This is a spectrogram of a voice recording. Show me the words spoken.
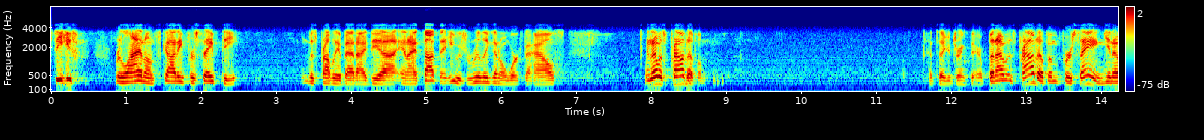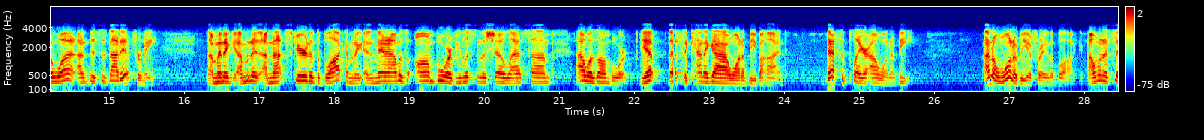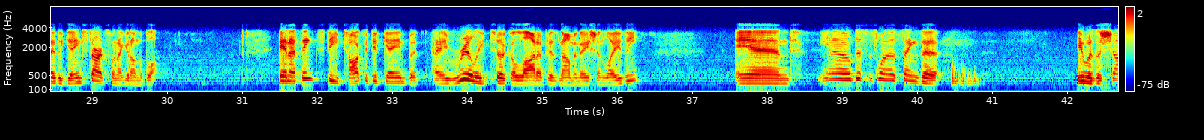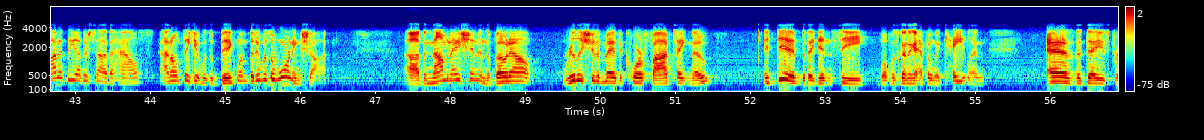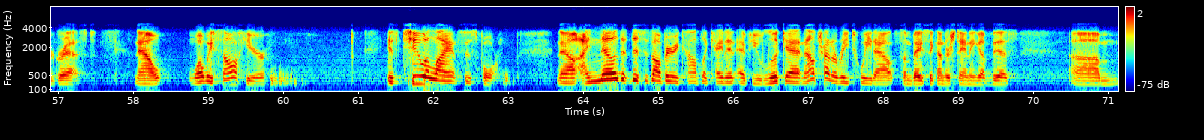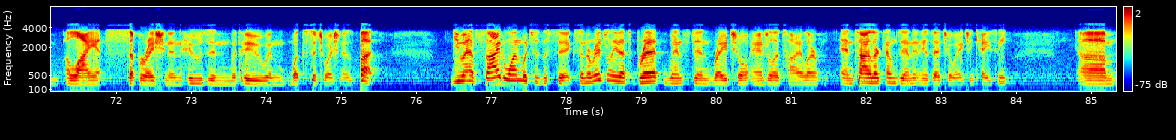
Steve relying on Scottie for safety was probably a bad idea. And I thought that he was really going to work the house and I was proud of him. I take a drink there, but I was proud of him for saying, you know what, I'm, this is not it for me. I'm gonna, I'm gonna, I'm not scared of the block. I'm gonna, and man, I was on board. If you listened to the show last time, I was on board. Yep, that's the kind of guy I want to be behind. That's the player I want to be. I don't want to be afraid of the block. I want to say the game starts when I get on the block. And I think Steve talked a good game, but I really took a lot of his nomination lazy. And, you know, this is one of those things that it was a shot at the other side of the house. I don't think it was a big one, but it was a warning shot. Uh, the nomination and the vote out really should have made the core five take note. It did, but they didn't see what was going to happen with Kaitlyn as the days progressed. Now, what we saw here is two alliances form. Now, I know that this is all very complicated. If you look at, and I'll try to retweet out some basic understanding of this um, alliance separation and who's in with who and what the situation is. But you have side one, which is the six, and originally that's Brett, Winston, Rachel, Angela, Tyler, and Tyler comes in in his HOH and Kaycee. um,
